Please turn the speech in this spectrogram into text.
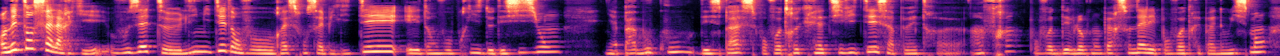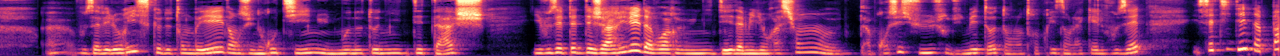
En étant salarié, vous êtes limité dans vos responsabilités et dans vos prises de décision. Il n'y a pas beaucoup d'espace pour votre créativité, ça peut être euh, un frein pour votre développement personnel et pour votre épanouissement. Euh, vous avez le risque de tomber dans une routine, une monotonie des tâches. Il vous est peut-être déjà arrivé d'avoir une idée d'amélioration euh, d'un processus ou d'une méthode dans l'entreprise dans laquelle vous êtes. Et cette idée n'a pas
